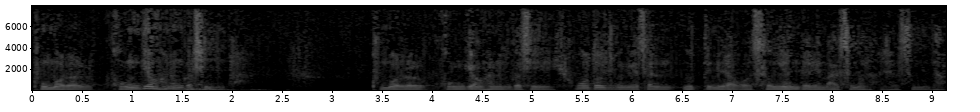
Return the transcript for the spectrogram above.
부모를 공경하는 것입니다. 부모를 공경하는 것이 효도 중에서는 으뜸이라고 성현들이 말씀을 하셨습니다.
